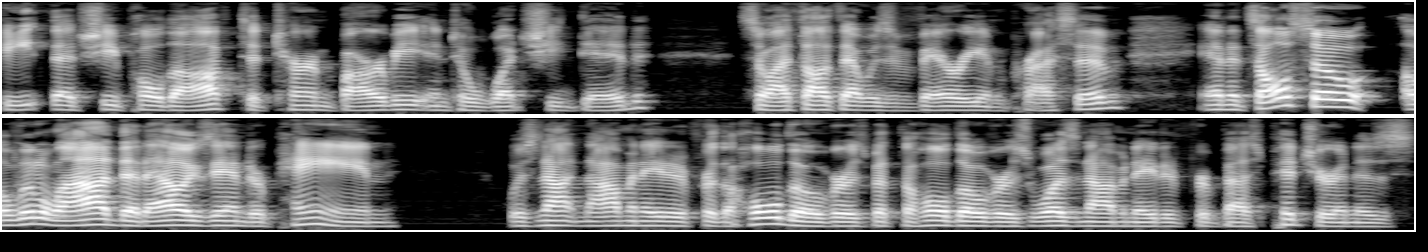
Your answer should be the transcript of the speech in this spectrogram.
feat that she pulled off to turn Barbie into what she did. So I thought that was very impressive. And it's also a little odd that Alexander Payne was not nominated for the holdovers, but the holdovers was nominated for Best Picture and is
